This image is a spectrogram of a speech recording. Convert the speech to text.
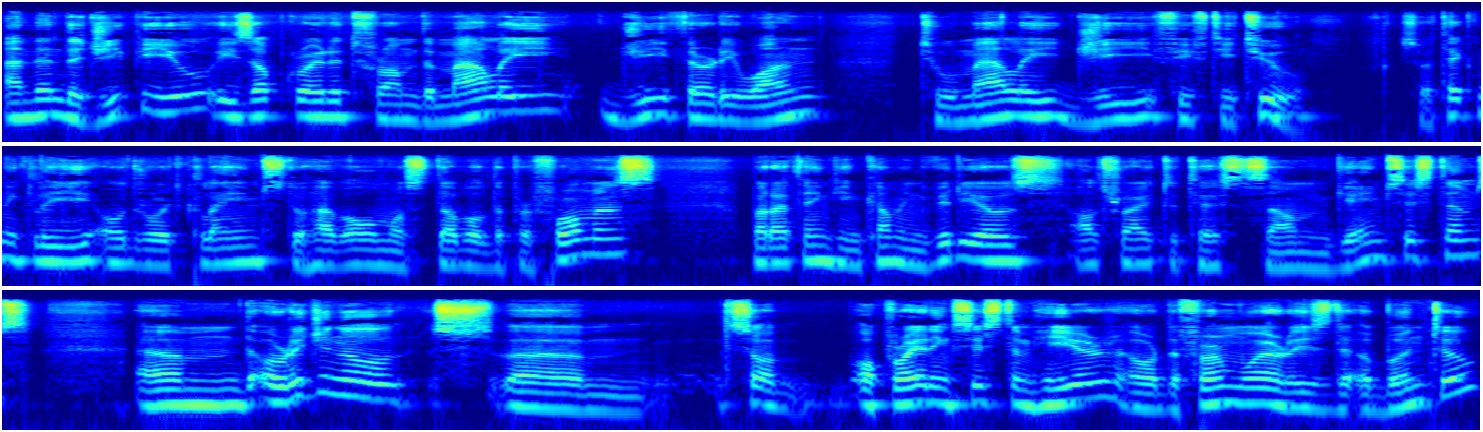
And then the GPU is upgraded from the Mali G31 to Mali G52 so technically Odroid claims to have almost double the performance but I think in coming videos I'll try to test some game systems. Um, the original um, so operating system here or the firmware is the Ubuntu.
